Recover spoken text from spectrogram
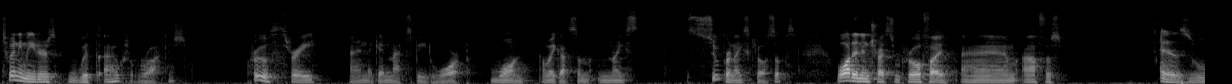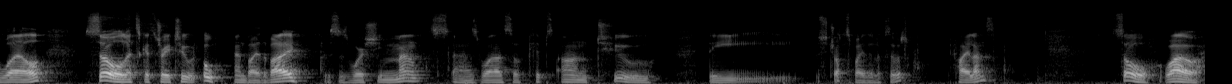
20 meters without rocket, crew of three, and again max speed warp one. And we got some nice, super nice close-ups. What an interesting profile um, of it as well. So let's get straight to it. Oh, and by the by, this is where she mounts as well. So clips on to the struts by the looks of it, pylons. So, wow,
